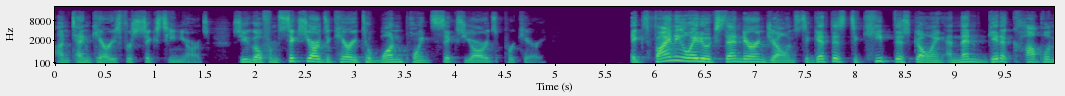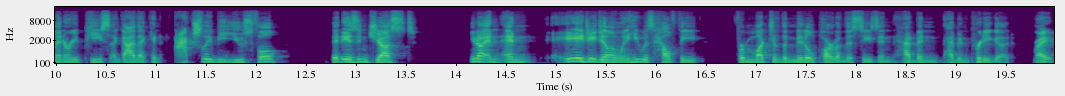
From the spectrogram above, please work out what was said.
on 10 carries for 16 yards. So you go from six yards a carry to 1.6 yards per carry. It's finding a way to extend Aaron Jones to get this to keep this going and then get a complementary piece, a guy that can actually be useful that isn't just, you know, and and AJ Dillon when he was healthy for much of the middle part of the season had been had been pretty good, right?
